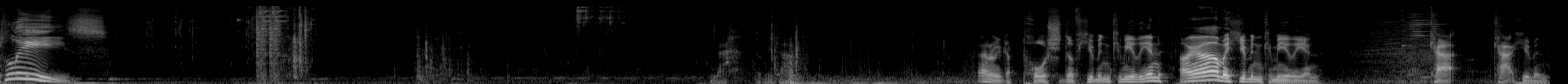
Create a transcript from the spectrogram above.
Please. Nah, don't need that. I don't need a potion of human chameleon. I am a human chameleon. Cat. Cat human.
